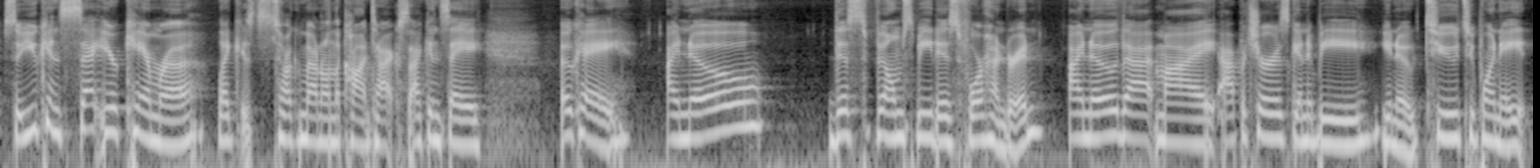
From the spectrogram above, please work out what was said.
So you can set your camera, like it's talking about on the Contax. I can say, okay, I know this film speed is 400. I know that my aperture is going to be, you know, 2, 2.8.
